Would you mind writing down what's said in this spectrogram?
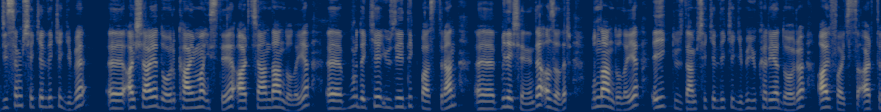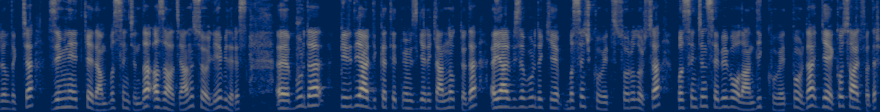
cisim şekildeki gibi e, aşağıya doğru kayma isteği artacağından dolayı e, buradaki yüzeyi dik bastıran e, bileşeni de azalır. Bundan dolayı eğik düzlem şekildeki gibi yukarıya doğru alfa açısı arttırıldıkça zemine etki eden basıncın da azalacağını söyleyebiliriz. E, burada bir diğer dikkat etmemiz gereken nokta da eğer bize buradaki basınç kuvveti sorulursa basıncın sebebi olan dik kuvvet burada G kos alfadır.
